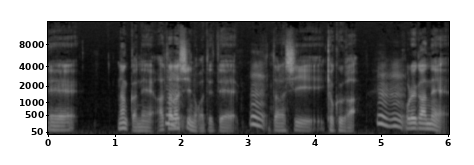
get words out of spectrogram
えーなんかね新しいのが出て、うん。新しい曲が。うんうん。これがね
